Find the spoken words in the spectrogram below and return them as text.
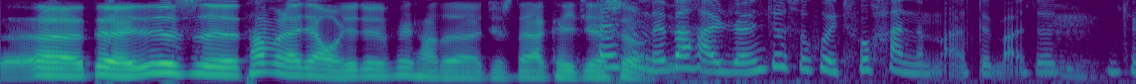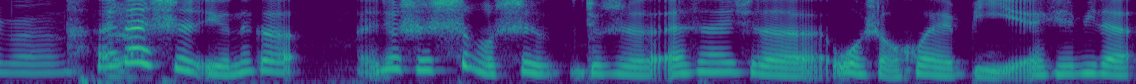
呃，对，就是他们来讲，我觉得就是非常的就是大家可以接受。但是没办法，人就是会出汗的嘛，对吧？这这个。哎，但是有那个。就是是不是就是 S N H 的握手会比 A K B 的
